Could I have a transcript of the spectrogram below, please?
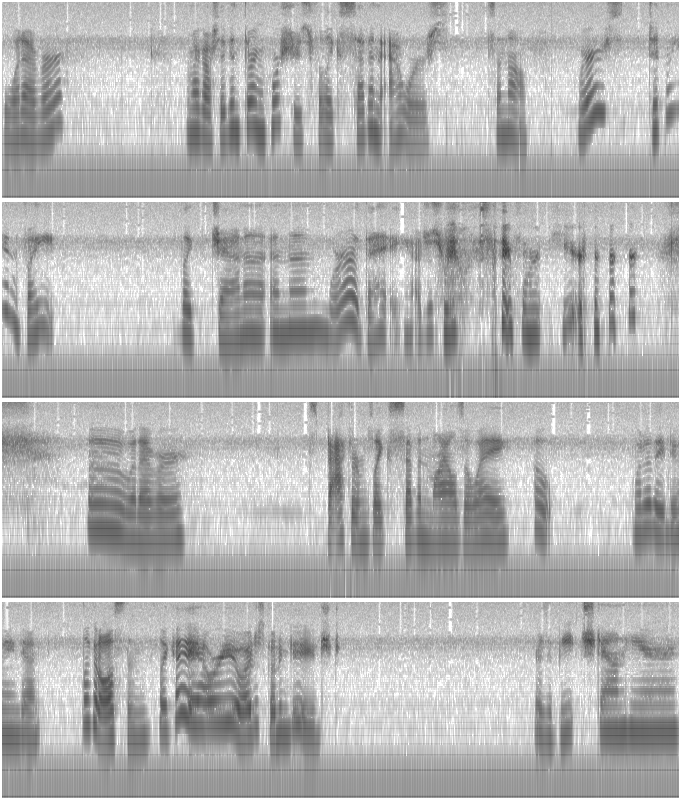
whatever. Oh my gosh, they've been throwing horseshoes for like seven hours. It's enough. Where's... Didn't we invite like Jana and them? Where are they? I just realized they weren't here. Oh, whatever. This bathroom's like seven miles away. Oh, What are they doing down? Look at Austin. It's like, hey, how are you? I just got engaged. There's a beach down here.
